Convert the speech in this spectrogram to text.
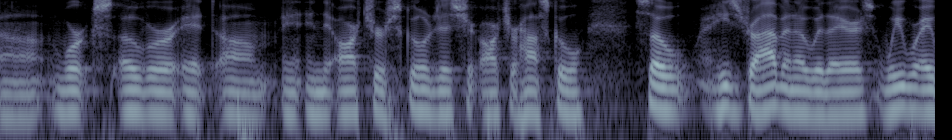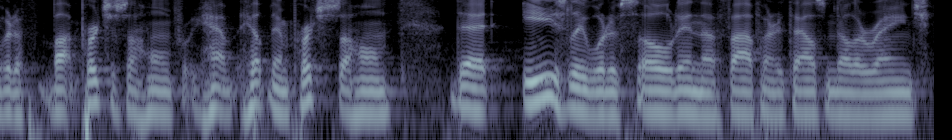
uh, works over at um, in, in the Archer School District, Archer High School. So he's driving over there. We were able to buy, purchase a home, for, have, help them purchase a home that easily would have sold in the five hundred thousand dollar range,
